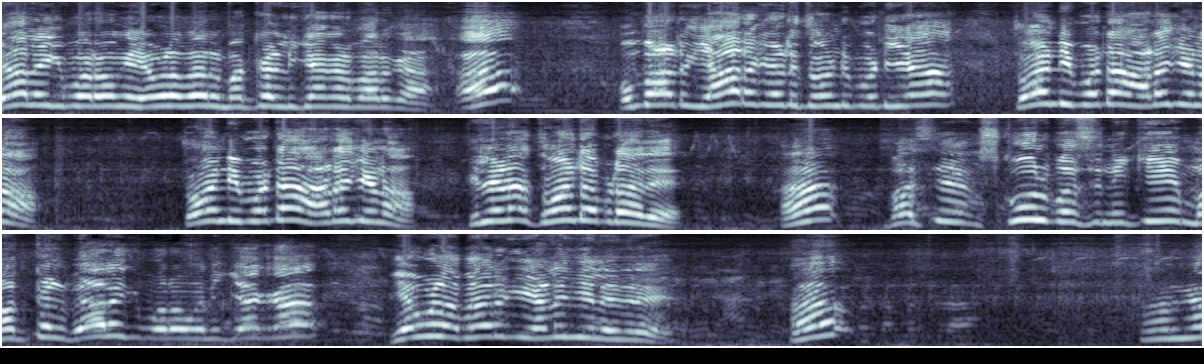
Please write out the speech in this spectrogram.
வேலைக்கு போகிறவங்க எவ்வளோ பேர் மக்கள் நிற்காங்கன்னு பாருங்க ஆ? உம்பாட்டுக்கு யாரை கேட்டு தோண்டி போட்டியா? தோண்டி போட்டால் அடைக்கணும். தோண்டி போட்டால் அடைக்கணும். இல்லைன்னா தோண்டக்கூடாது ஆ? பஸ்ஸு ஸ்கூல் பஸ் நிற்கி மக்கள் வேலைக்கு போகிறவங்க நிற்காங்க எவ்வளோ பேருக்கு இடைஞ்சல் இது? ஆ? பாருங்க.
